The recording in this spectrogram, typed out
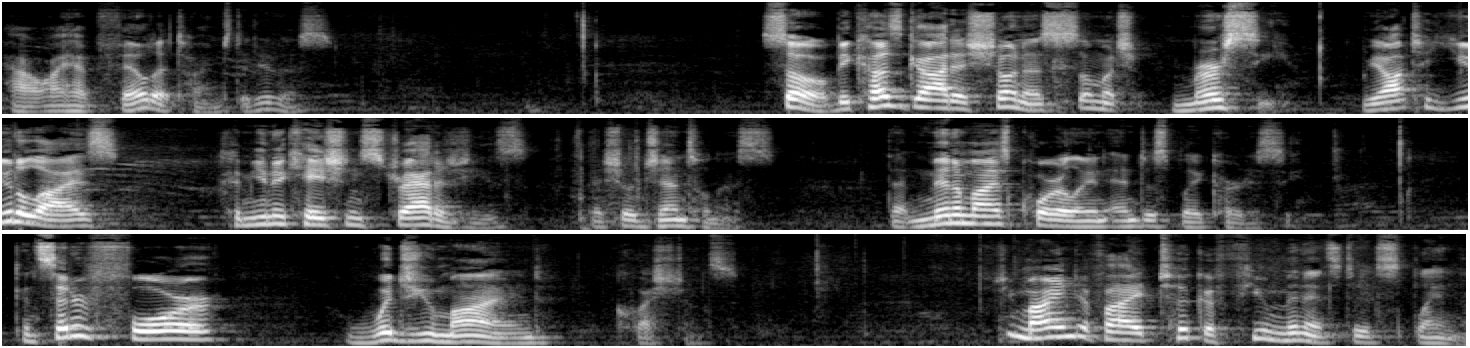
how I have failed at times to do this. So, because God has shown us so much mercy, we ought to utilize communication strategies that show gentleness, that minimize quarreling and display courtesy. Consider four would you mind questions. Would you mind if I took a few minutes to explain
